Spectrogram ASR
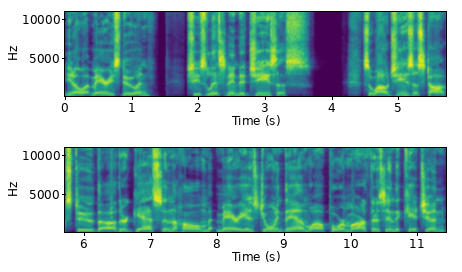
You know what Mary's doing? She's listening to Jesus. So while Jesus talks to the other guests in the home, Mary has joined them while poor Martha's in the kitchen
